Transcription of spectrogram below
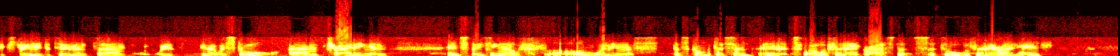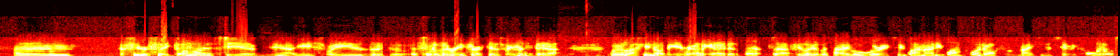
extremely determined. Um, we're you know we're still um, training and and speaking of of winning this this competition, and it's well within our grasp. It's it's all within our own hands. Um, if you reflect on last year, you know, yes, we the sort of the rhetoric is we missed out. We were lucky not to get relegated, but uh, if you look at the table, we're actually one only one point off of making the semi-finals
